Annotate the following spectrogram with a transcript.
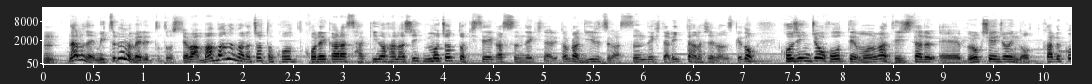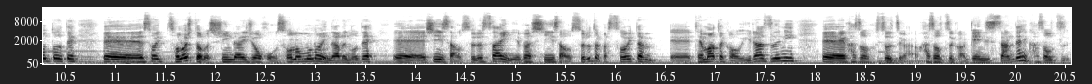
うん。なので、3つ目のメリットとしては、まあ、まだまだちょっとここれから先の話、もうちょっと規制が進んできたりとか、技術が進んできたりって話なんですけど、個人情報っていうものがデジタル、えー、ブロックチェーン上に乗っかることで、えー、そその人の信頼情報そのものになるので、えー、審査をする際に、まあ、審査をするとか、そういった、えー、手間とかをいらずに、えー、仮想通貨、仮想通貨、現実産で仮想通、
